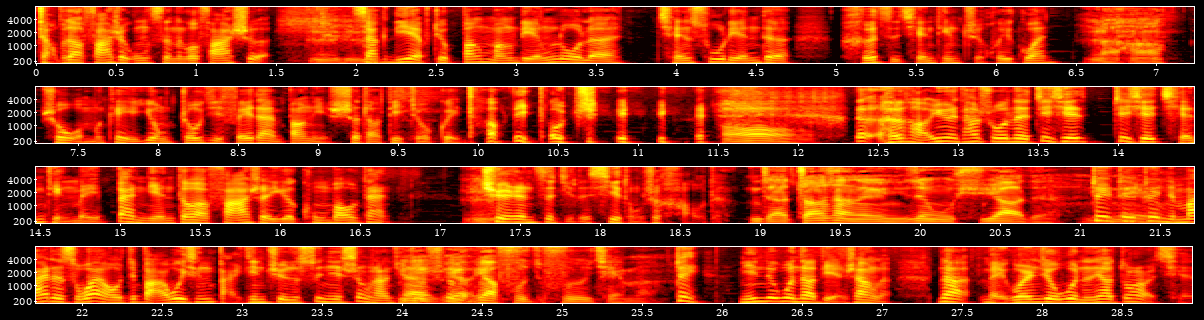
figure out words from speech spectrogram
找不到发射公司能够发射，嗯萨格迪耶夫就帮忙联络了前苏联的核子潜艇指挥官，啊哈，说我们可以用洲际飞弹帮你射到地球轨道里头去。哦，那很好，因为他说呢，这些这些潜艇每半年都要发射一个空包弹。确认自己的系统是好的，你只要装上那个你任务需要的。对对对，你 might as well，我就把卫星摆进去，就瞬间送上去就要要付付钱吗？对，您就问到点上了。那美国人就问了要多少 钱？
